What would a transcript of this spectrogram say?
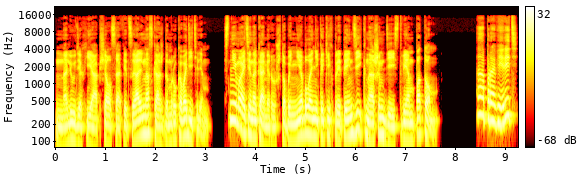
На людях я общался официально с каждым руководителем. Снимайте на камеру, чтобы не было никаких претензий к нашим действиям потом. А проверить?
